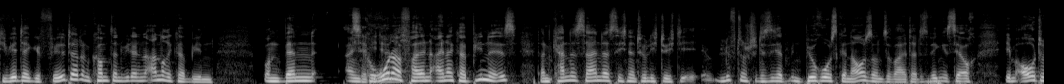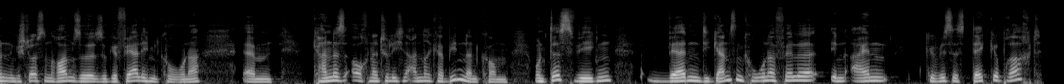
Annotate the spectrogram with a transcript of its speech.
die wird ja gefiltert und kommt dann wieder in andere Kabinen. Und wenn ein ja Corona-Fall in einer Kabine ist, dann kann es sein, dass sich natürlich durch die Lüftung, das ist ja in Büros genauso und so weiter, deswegen ist ja auch im Auto und in geschlossenen Räumen so, so gefährlich mit Corona, ähm, kann das auch natürlich in andere Kabinen dann kommen. Und deswegen werden die ganzen Corona-Fälle in ein gewisses Deck gebracht.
